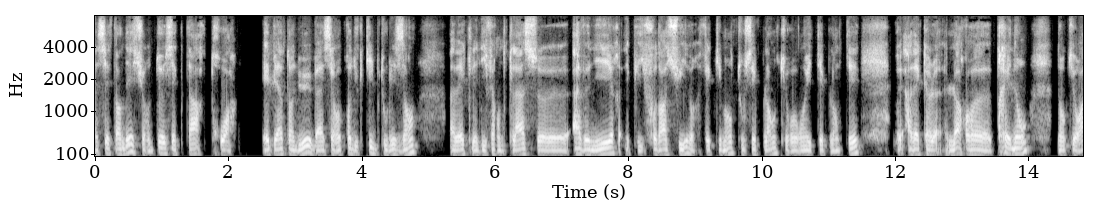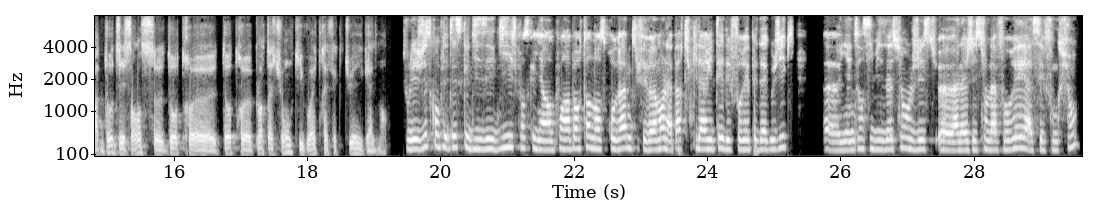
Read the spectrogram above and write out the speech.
s'étendait sur 2 hectares 3. Et bien entendu, ben, c'est reproductible tous les ans avec les différentes classes euh, à venir. Et puis, il faudra suivre effectivement tous ces plants qui auront été plantés euh, avec euh, leur prénom. Donc, il y aura d'autres essences, d'autres plantations qui vont être effectuées également. Je voulais juste compléter ce que disait Guy. Je pense qu'il y a un point important dans ce programme qui fait vraiment la particularité des forêts pédagogiques. il y a une sensibilisation à la gestion de la forêt, à ses fonctions.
